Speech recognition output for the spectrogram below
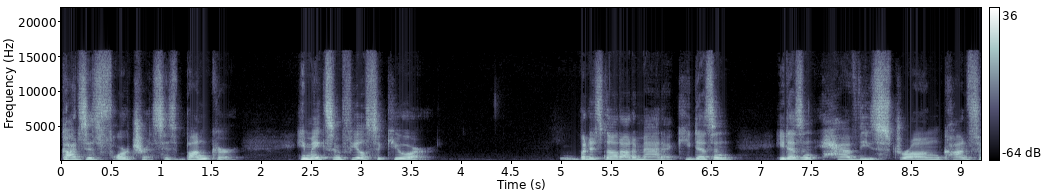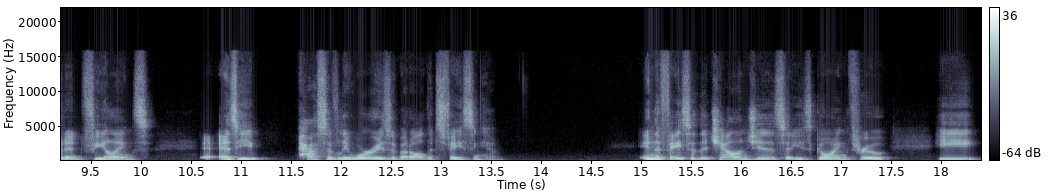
God's his fortress, his bunker, he makes him feel secure. But it's not automatic. He doesn't, he doesn't have these strong, confident feelings as he passively worries about all that's facing him. In the face of the challenges that he's going through, he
